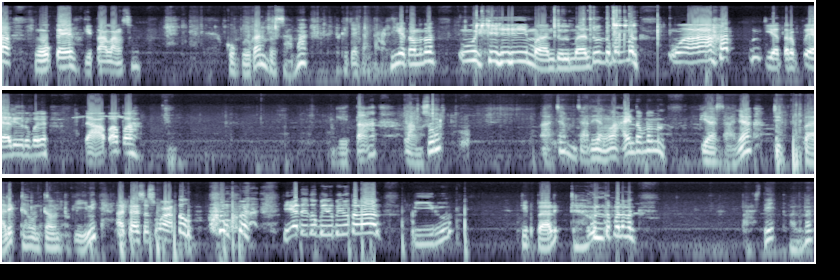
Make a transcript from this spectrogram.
Oke, kita langsung kumpulkan bersama kejagaan tadi ya teman-teman. Wih mantul-mantul teman-teman. Wah dia terbalik rupanya. Tidak apa-apa. Kita langsung aja mencari yang lain teman-teman. Biasanya di balik daun-daun begini ada sesuatu. Lihat itu biru-biru teman. Biru di balik daun teman-teman. Pasti teman-teman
